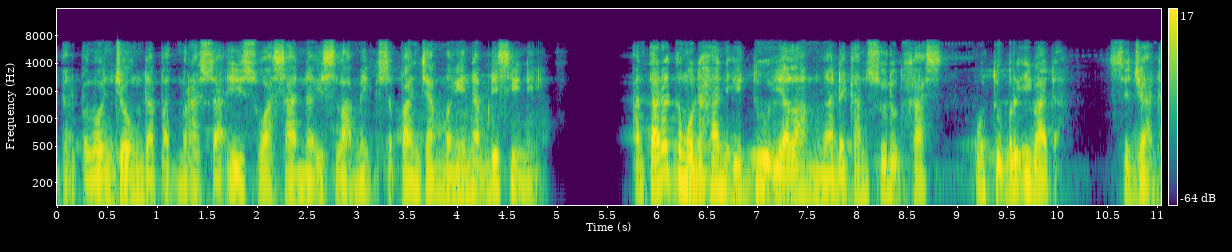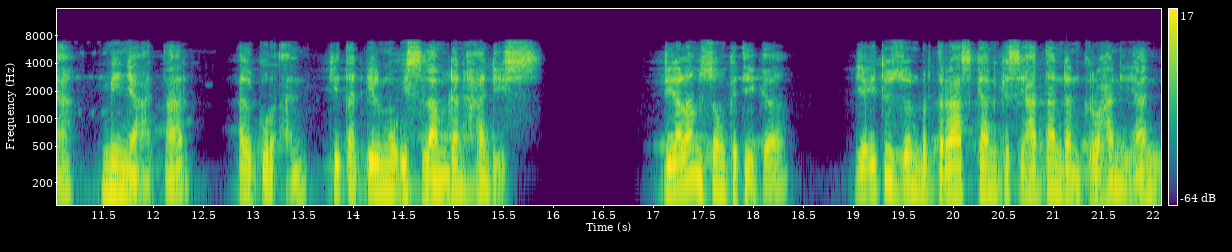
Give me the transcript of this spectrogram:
agar pengunjung dapat merasai suasana Islamik sepanjang menginap di sini. Antara kemudahan itu ialah mengadakan sudut khas untuk beribadah, sejadah, minyak atar, Al-Quran, kitab ilmu Islam dan hadis. Di dalam zon ketiga, iaitu zon berteraskan kesihatan dan kerohanian,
